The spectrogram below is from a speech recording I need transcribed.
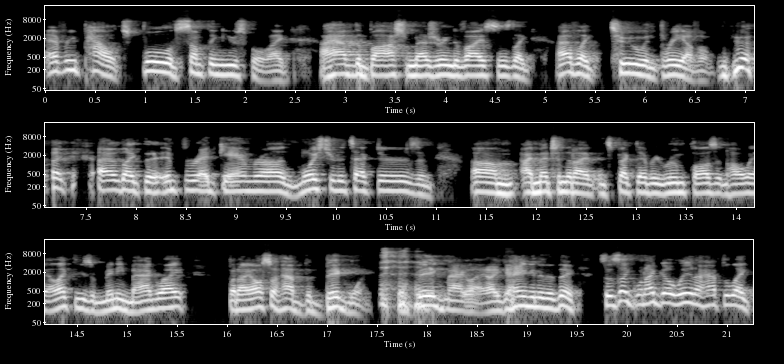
every pouch full of something useful. Like I have the Bosch measuring devices. Like I have like two and three of them. like I have like the infrared camera and moisture detectors. And um, I mentioned that I inspect every room, closet, and hallway. I like to use a mini Maglite, but I also have the big one, the big Maglite, like hanging in the thing. So it's like when I go in, I have to like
